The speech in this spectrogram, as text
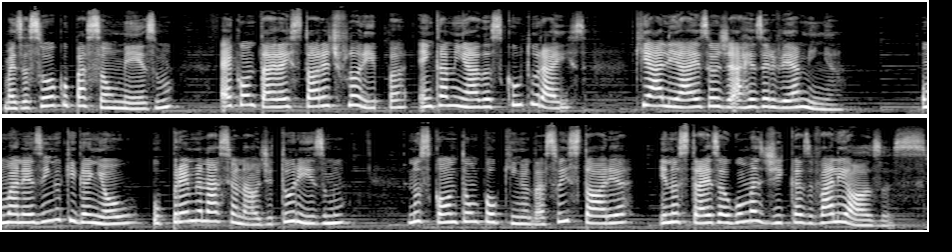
mas a sua ocupação mesmo é contar a história de Floripa em caminhadas culturais que aliás eu já reservei a minha. O manezinho que ganhou o Prêmio Nacional de Turismo nos conta um pouquinho da sua história e nos traz algumas dicas valiosas.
